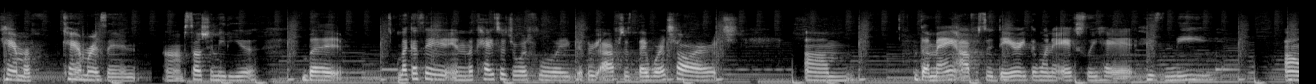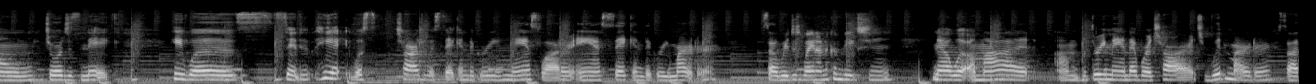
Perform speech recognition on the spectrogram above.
camera cameras and um, social media. But like I said, in the case of George Floyd, the three officers they were charged. Um, the main officer, Derek, the one that actually had his knee on George's neck, he was sent. He was charged with second degree manslaughter and second degree murder. So we're just waiting on a conviction. Now with Ahmaud, um, the three men that were charged with murder. So I,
